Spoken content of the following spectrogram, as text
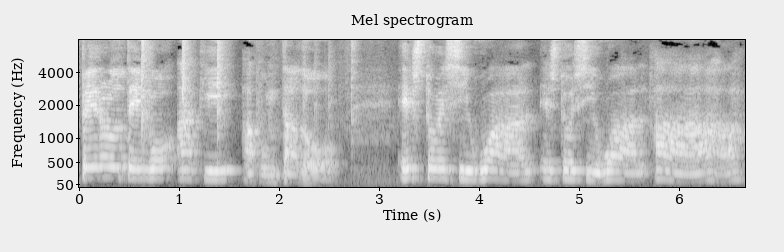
Pero lo tengo aquí apuntado. Esto es igual, esto es igual a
